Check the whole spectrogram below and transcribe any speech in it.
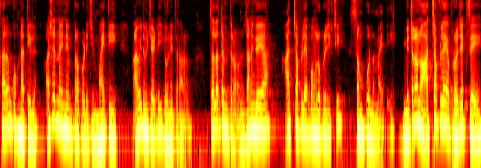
कारण कोकणातील अशा नवीन नवीन प्रॉपर्टीची माहिती आम्ही तुमच्यासाठी घेऊन येत राहणार. चला तर मित्रांनो जाणून घेऊया आजच्या आपल्या या बंगलो प्रोजेक्टची संपूर्ण माहिती. मित्रांनो आजच्या आपल्या या प्रोजेक्टचे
